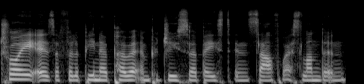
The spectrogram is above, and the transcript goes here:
Troy is a Filipino poet and producer based in southwest London.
